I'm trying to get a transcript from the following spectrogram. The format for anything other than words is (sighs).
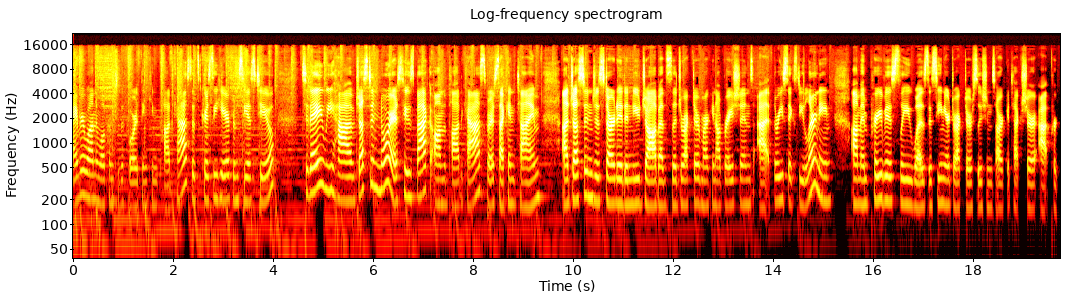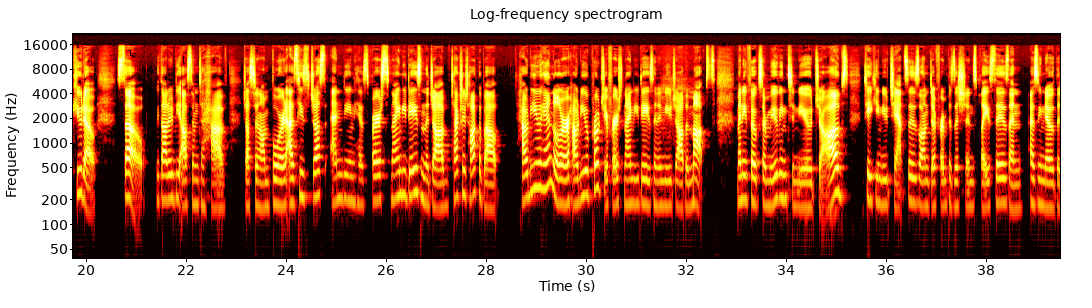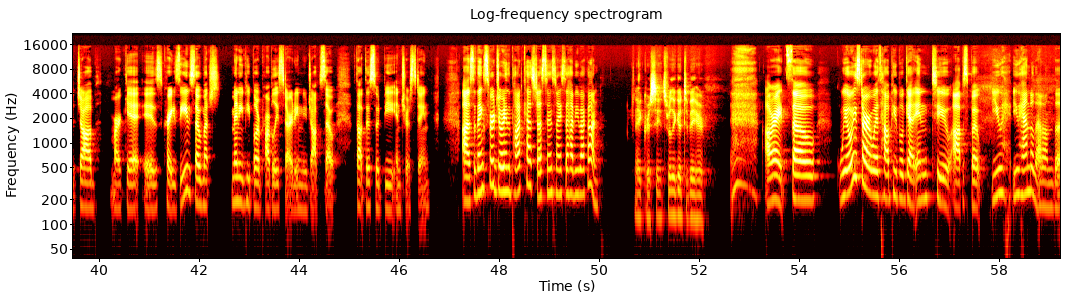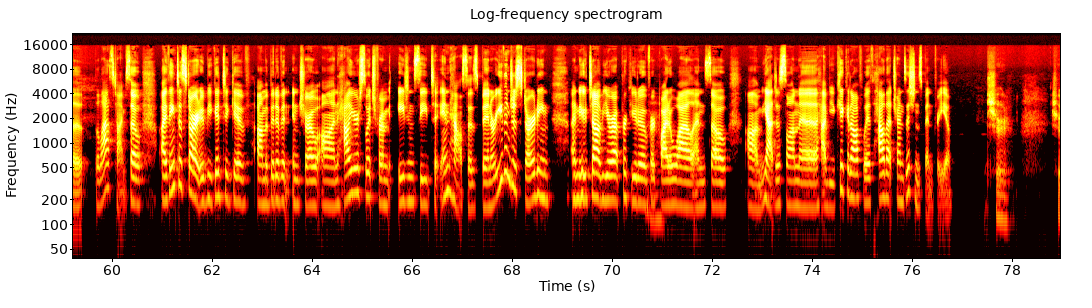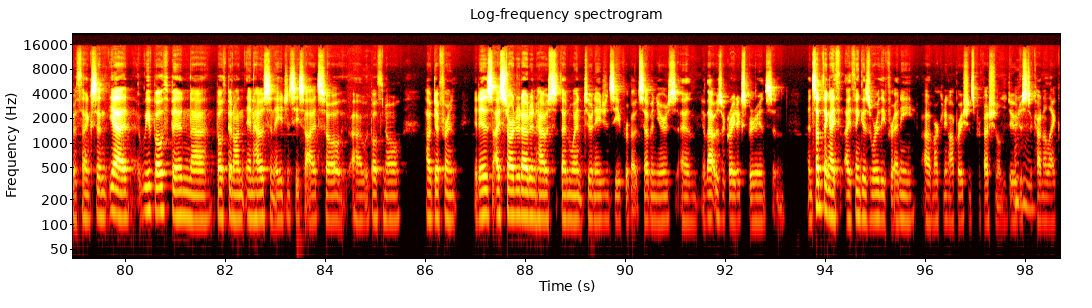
Hi, everyone, and welcome to the Forward Thinking Podcast. It's Chrissy here from CS2. Today we have Justin Norris, who's back on the podcast for a second time. Uh, Justin just started a new job as the Director of Marketing Operations at 360 Learning um, and previously was the Senior Director of Solutions Architecture at Perkuto. So we thought it would be awesome to have Justin on board as he's just ending his first 90 days in the job to actually talk about how do you handle or how do you approach your first 90 days in a new job in MOPS? Many folks are moving to new jobs, taking new chances on different positions, places. And as you know, the job market is crazy. So much, many people are probably starting new jobs. So I thought this would be interesting. Uh, so thanks for joining the podcast, Justin. It's nice to have you back on. Hey, Chrissy. It's really good to be here. (laughs) All right. So we always start with how people get into ops, but you you handle that on the the last time. So I think to start, it would be good to give um, a bit of an intro on how your switch from agency to in house has been, or even just starting a new job. You're at Perkuto for quite a while, and so um, yeah, just want to have you kick it off with how that transition's been for you. Sure. Sure, thanks. And yeah, we've both been uh, both been on in-house and agency side, so uh, we both know how different it is. I started out in-house, then went to an agency for about seven years, and you know, that was a great experience and and something I th- I think is worthy for any uh, marketing operations professional to do, mm-hmm. just to mm-hmm. kind of like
